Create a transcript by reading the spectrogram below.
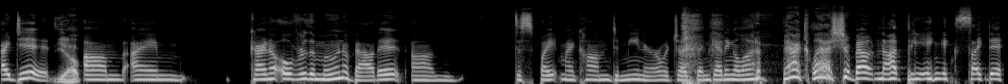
I did. Yep. Um, I'm kind of over the moon about it. Um, despite my calm demeanor, which I've been getting a lot of backlash about not being excited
